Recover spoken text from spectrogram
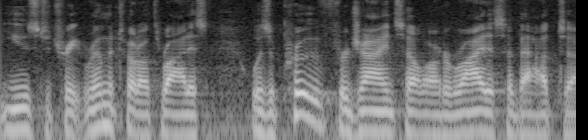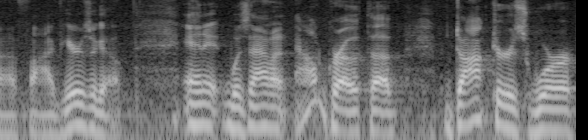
used to treat rheumatoid arthritis was approved for giant cell arteritis about uh, five years ago. And it was out an outgrowth of doctors were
